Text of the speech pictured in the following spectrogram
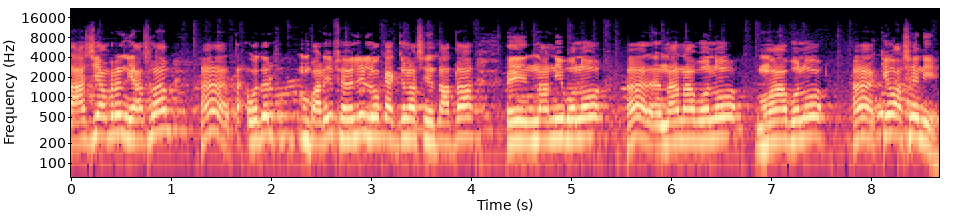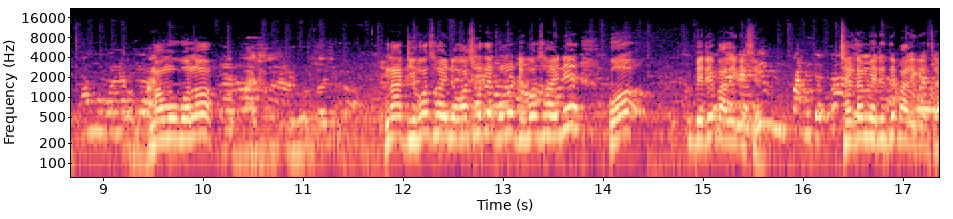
লাস্ট যে আমরা নিয়ে আসলাম হ্যাঁ ওদের বাড়ির ফ্যামিলির লোক একজন আসেনি। দাদা নানি বলো হ্যাঁ নানা বলো, মা বলো হ্যাঁ কেউ আসেনি। মামু বলো। না ডিভোর্স হয়নি, ওর সাথে কোনো ডিভোর্স হয়নি। ও বেরিয়ে পালিয়ে গেছে। ছেলেটা মেরিতে পালিয়ে গেছে।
